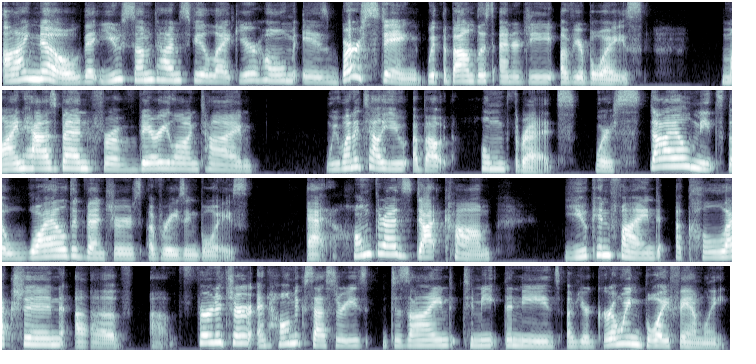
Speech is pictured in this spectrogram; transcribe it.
I know that you sometimes feel like your home is bursting with the boundless energy of your boys. Mine has been for a very long time. We want to tell you about Home Threads, where style meets the wild adventures of raising boys. At homethreads.com, you can find a collection of um, furniture and home accessories designed to meet the needs of your growing boy family.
